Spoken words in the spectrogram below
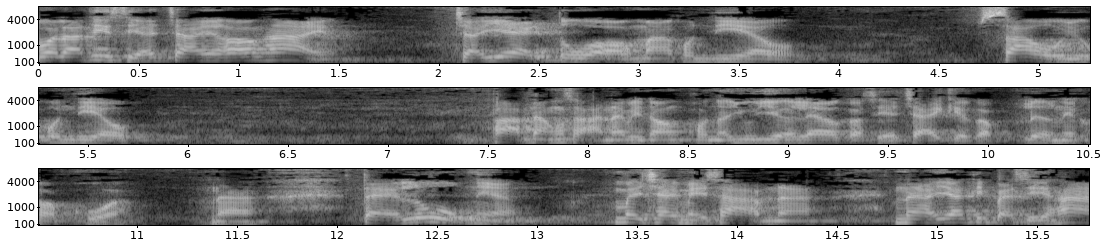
เวลาที่เสียใจร้องไห้ จะแยกตัวออกมาคนเดียว เศร้าอยู่คนเดียว ภาพนางสารนะพี่น้องคนอายุเยอะแล้วก็เสียใจเกี่ยวกับเรื่องในครอบครัวนะ แต่ลูกเนี่ยไม่ใช่ไม่ทราบนะในอายะที่แปดสี่ห้า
